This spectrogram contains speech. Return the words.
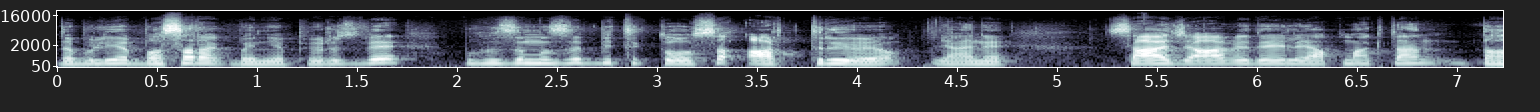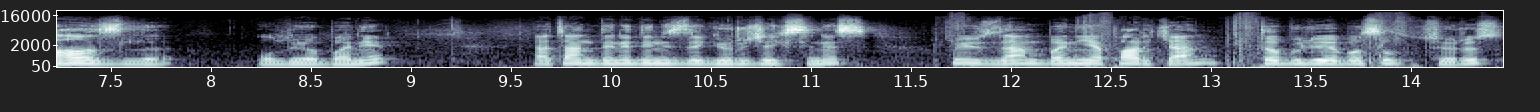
W'ye basarak bunny yapıyoruz ve bu hızımızı bir tık da olsa arttırıyor. Yani sadece A ve D ile yapmaktan daha hızlı oluyor bunny. Zaten denediğinizde göreceksiniz. Bu yüzden bunny yaparken W'ye basılı tutuyoruz.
